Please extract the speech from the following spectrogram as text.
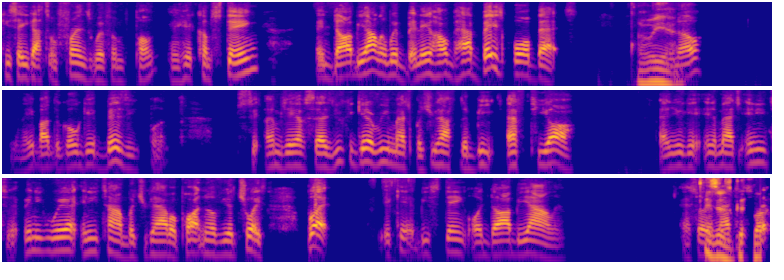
he said he got some friends with him, Punk, and here comes Sting and Darby Allin with, and they have, have baseball bats, Oh yeah. you know, and they about to go get busy. But MJF says you could get a rematch, but you have to beat FTR, and you get in a match any anywhere, anytime. But you can have a partner of your choice, but it can't be Sting or Darby Allin. And so the says good luck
